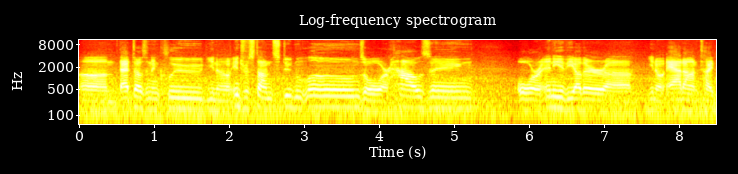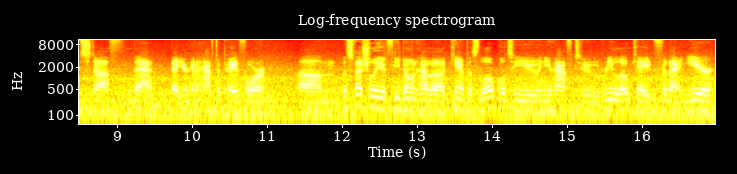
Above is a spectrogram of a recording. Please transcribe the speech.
Um, that doesn't include, you know, interest on student loans or housing or any of the other, uh, you know, add-on type stuff that, that you're going to have to pay for. Um, especially if you don't have a campus local to you and you have to relocate for that year.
